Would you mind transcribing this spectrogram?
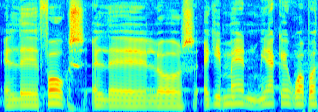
el de Fox, el de los X-Men, mira qué guapo.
